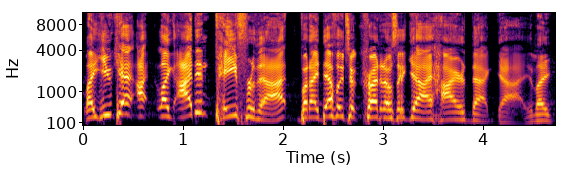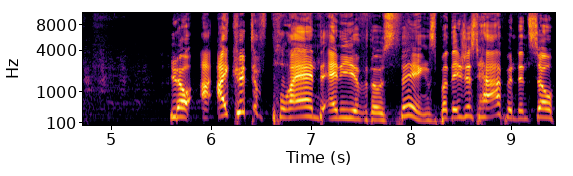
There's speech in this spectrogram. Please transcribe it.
Like you can't, I, like I didn't pay for that, but I definitely took credit. I was like, yeah, I hired that guy. Like, you know, I, I couldn't have planned any of those things, but they just happened. And so,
